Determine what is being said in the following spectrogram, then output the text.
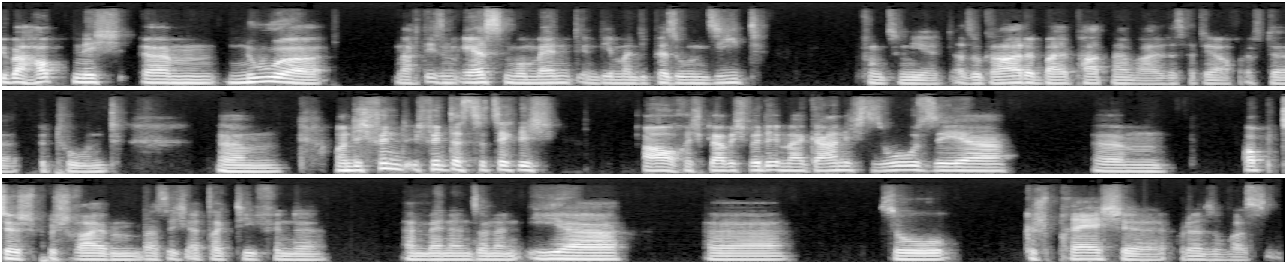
überhaupt nicht ähm, nur nach diesem ersten Moment, in dem man die Person sieht, funktioniert. Also gerade bei Partnerwahl, das hat er auch öfter betont. Ähm, und ich finde, ich finde das tatsächlich auch. Ich glaube, ich würde immer gar nicht so sehr ähm, optisch beschreiben, was ich attraktiv finde an Männern, sondern eher äh, so Gespräche oder sowas.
